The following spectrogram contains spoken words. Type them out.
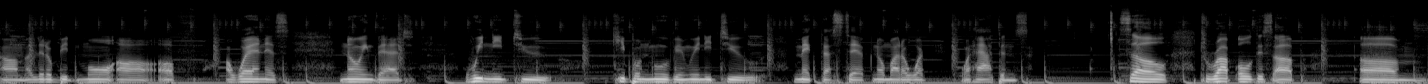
um, a little bit more uh, of awareness, knowing that we need to keep on moving. We need to make that step no matter what what happens. So to wrap all this up, um,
